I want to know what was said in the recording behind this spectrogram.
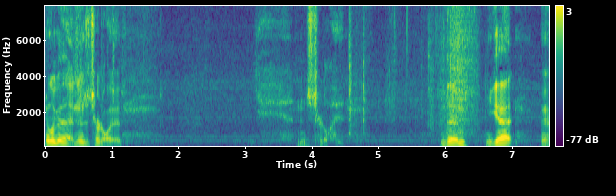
Look at that Ninja Turtle head. Ninja Turtle head. And then you got, yeah,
